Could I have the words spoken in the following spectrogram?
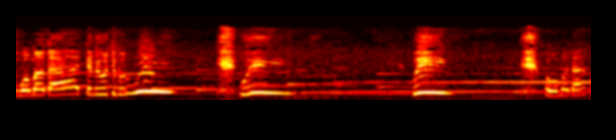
Agua matar, este es mi último. Wee, wee, uy. Agua matar.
